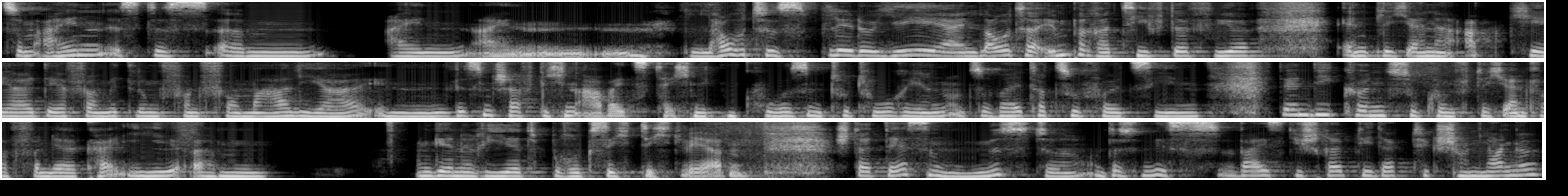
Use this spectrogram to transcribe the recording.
Zum einen ist es ähm, ein, ein lautes Plädoyer, ein lauter Imperativ dafür, endlich eine Abkehr der Vermittlung von Formalia in wissenschaftlichen Arbeitstechniken, Kursen, Tutorien und so weiter zu vollziehen. Denn die können zukünftig einfach von der KI ähm, generiert berücksichtigt werden. Stattdessen müsste, und das weiß die Schreibdidaktik schon lange,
